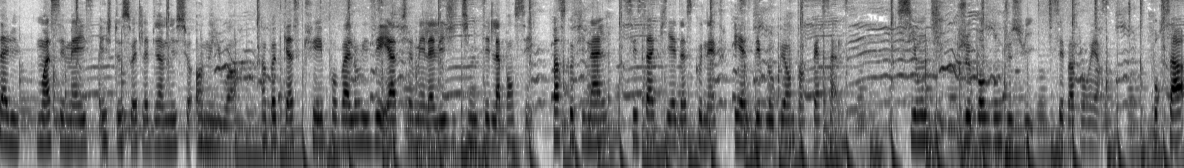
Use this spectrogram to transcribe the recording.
Salut, moi c'est Maze et je te souhaite la bienvenue sur On You Are, un podcast créé pour valoriser et affirmer la légitimité de la pensée. Parce qu'au final, c'est ça qui aide à se connaître et à se développer en tant que personne. Si on dit je pense donc je suis, c'est pas pour rien. Pour ça,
